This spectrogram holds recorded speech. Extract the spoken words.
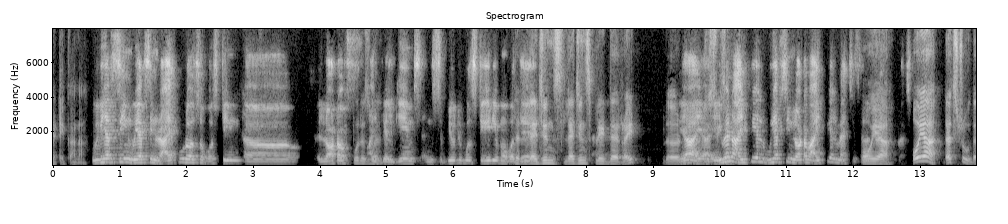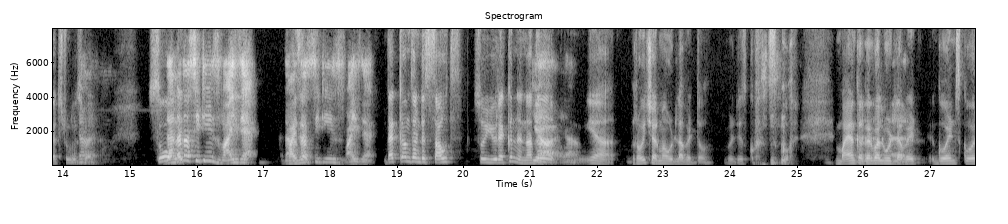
at Ekana. We have seen we have seen Raipur also hosting uh, a lot of as well. IPL games, and it's a beautiful stadium over the there. legends legends played there right Uh, yeah, yeah. Even. IPL, we have seen a lot of IPL matches. Oh, yeah. oh yeah that's true that's true as Yeah. well so The I- another city is Vizag. The other Vizag. city is Vizag. that comes under south so you reckon another Yeah, yeah. yeah rohit sharma would love it though would just go score mayank agarwal would love it go and score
